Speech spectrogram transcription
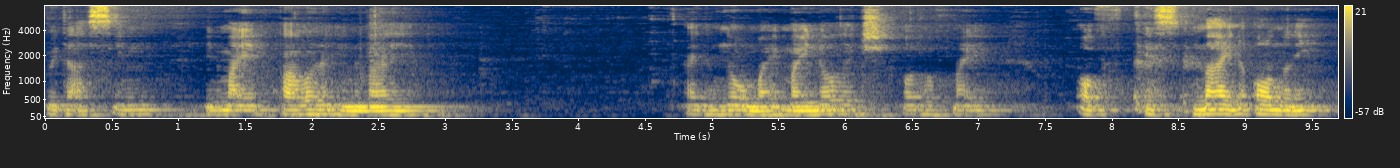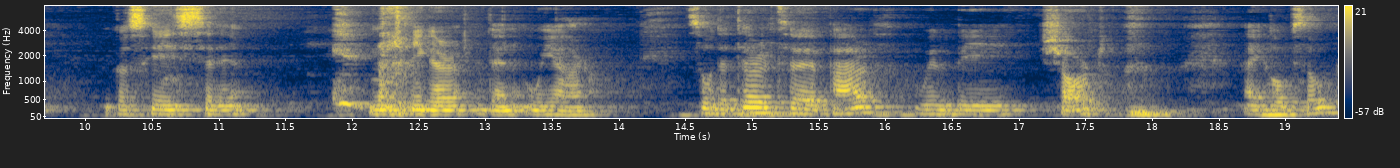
with us, in, in my power, in my I don't know, my, my knowledge of my of is mine only, because he is uh, much bigger than we are. So the third uh, part will be short, I hope so,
